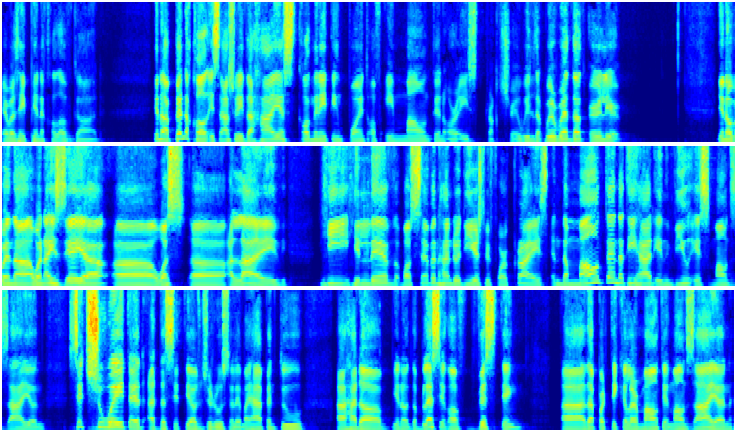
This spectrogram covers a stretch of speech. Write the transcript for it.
There was a pinnacle of God. You know, a pinnacle is actually the highest culminating point of a mountain or a structure. We, we read that earlier. You know, when, uh, when Isaiah uh, was uh, alive, he, he lived about 700 years before Christ, and the mountain that he had in view is Mount Zion, situated at the city of Jerusalem. I happened to uh, had a you know the blessing of visiting uh, that particular mountain, Mount Zion.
